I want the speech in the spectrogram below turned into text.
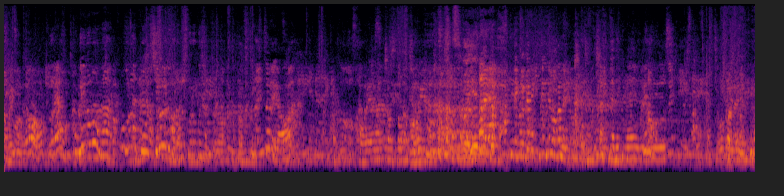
方がどう上上の方が今こう白いところが黒くなるからそうよこれはちょっと面白いなすごい絵だで結果的に全然わかんないよいただきますでもぜひわかんないです全く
